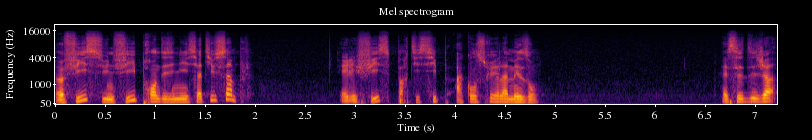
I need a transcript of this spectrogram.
Un fils, une fille prend des initiatives simples. Et les fils participent à construire la maison. Et c'est déjà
